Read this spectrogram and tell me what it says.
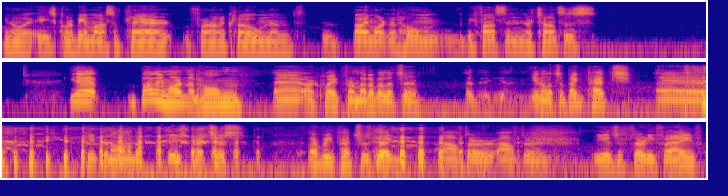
you know he's going to be a massive player for Annaclone and Ballymartin at home. They'll be fancying their chances. Yeah, Ballymartin at home uh, are quite formidable. It's a, a, you know, it's a big pitch. Uh, keeping on about these pitches. Every pitch was big after after the age of thirty five,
